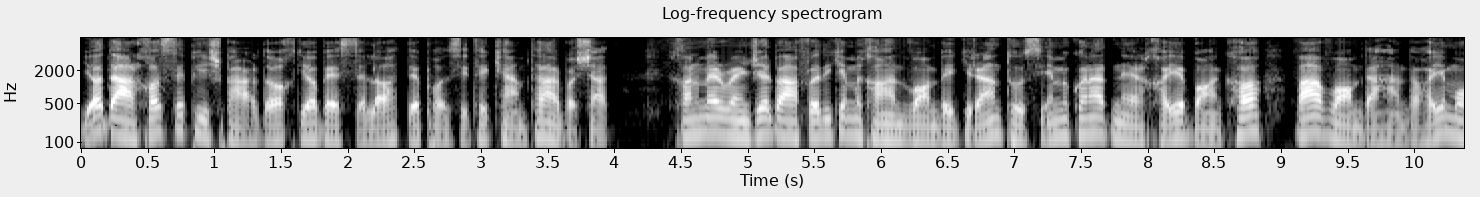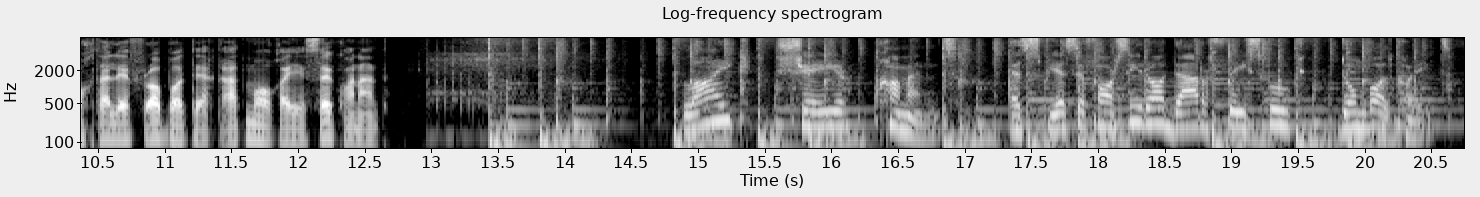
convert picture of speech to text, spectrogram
یا درخواست پیش پرداخت یا به اصطلاح deposit کمتر باشد. خانم رنجل به افرادی که می‌خواهند وام بگیرند توصیه می‌کند نرخهای بانک ها و وام دهنده های مختلف را با دقت مقایسه کنند. like، share، comment. SBS فارسی را در فیسبوک دنبال کنید.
